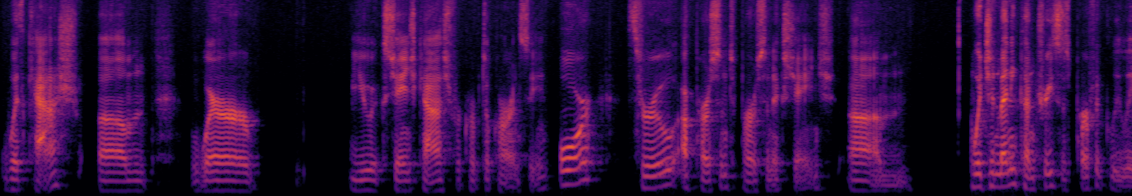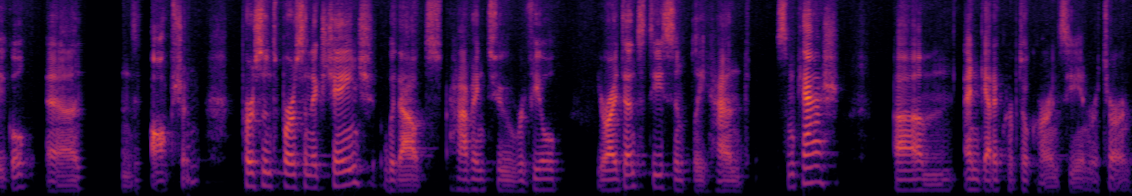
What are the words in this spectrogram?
with cash, um, where you exchange cash for cryptocurrency, or through a person-to-person -person exchange, um, which in many countries is perfectly legal and option. Person-to-person -person exchange without having to reveal your identity, simply hand some cash um, and get a cryptocurrency in return.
